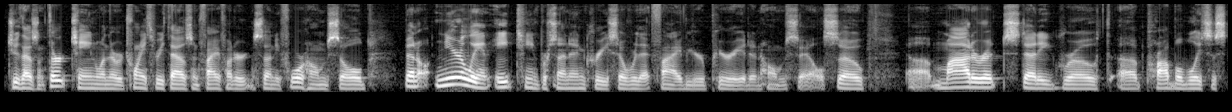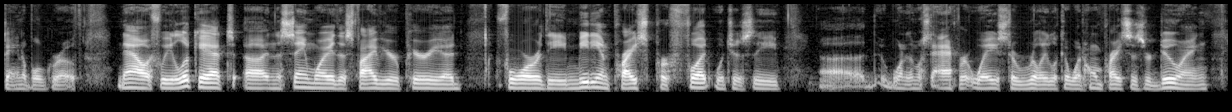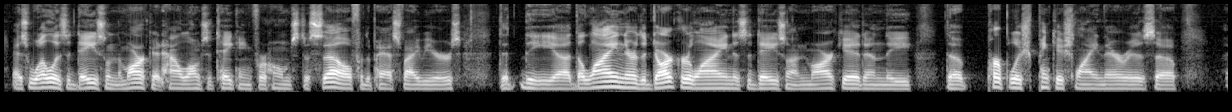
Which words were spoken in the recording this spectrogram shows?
2013 when there were 23,574 homes sold, been nearly an 18% increase over that five-year period in home sales. So uh, moderate, steady growth, uh, probably sustainable growth. Now, if we look at, uh, in the same way, this five-year period for the median price per foot, which is the uh, one of the most accurate ways to really look at what home prices are doing, as well as the days on the market. How long is it taking for homes to sell for the past five years? The the uh, the line there, the darker line, is the days on market, and the the purplish pinkish line there is. Uh,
